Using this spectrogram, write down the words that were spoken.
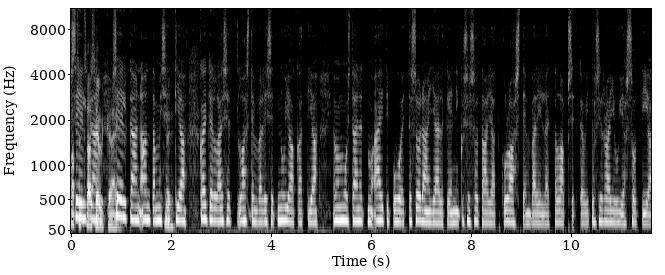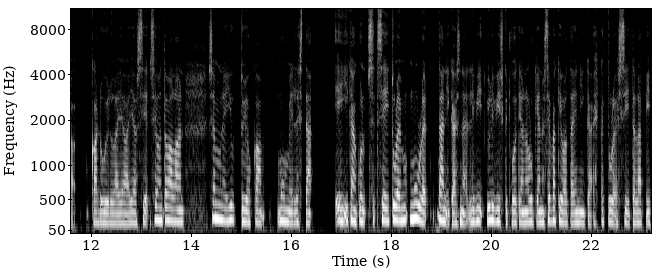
ja selkään, selkään, selkään antamiset niin. ja kaikenlaiset lastenväliset nujakat. Ja, ja mä muistan, että mun äiti puhui, että sodan jälkeen niin se sota jatkui lasten välillä, että lapset kävi tosi rajuja sotia kaduilla. Ja, ja se, se on tavallaan semmoinen juttu, joka mun mielestä ei ikään kuin, se, se ei tule mulle tämän ikäisenä yli 50-vuotiaana lukijana, se väkivalta ei niinkään ehkä tule siitä läpi,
